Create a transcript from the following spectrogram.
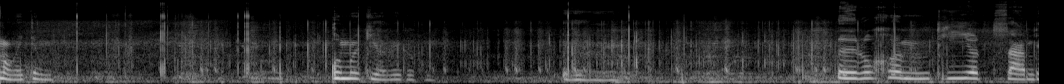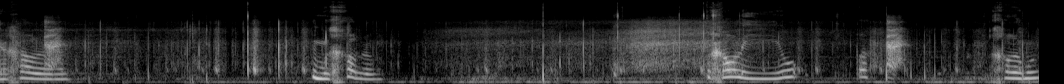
หน่อยจัง คุณมาเกี่ยวอะไรกับผมเออเออทุกคนที่ยดสามจะเข้าแล้วนะหรือมันเข้าแล้วเข้าแล้วปะเข้าแล้วมั้ง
